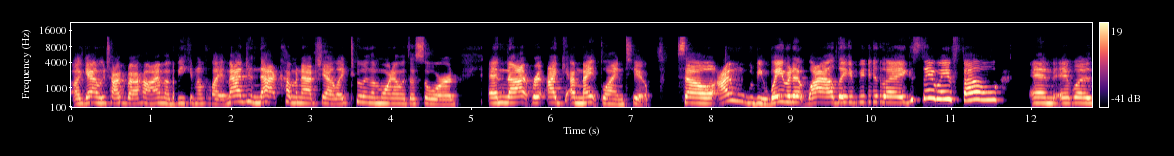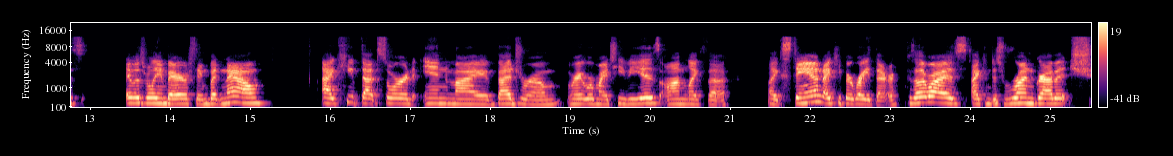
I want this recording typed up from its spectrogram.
again, we talked about how I'm a beacon of light. Imagine that coming at you at like two in the morning with a sword and not re- I, I'm night blind too. So I would be waving it wildly, be like, "Stay away, foe!" And it was, it was really embarrassing. But now, I keep that sword in my bedroom, right where my TV is, on like the like stand. I keep it right there because otherwise, I can just run, grab it, shh,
